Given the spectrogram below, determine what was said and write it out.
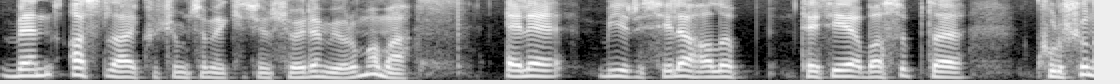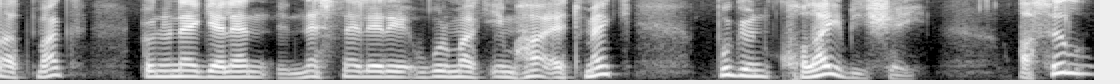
Ben asla küçümsemek için söylemiyorum ama ele bir silah alıp tetiğe basıp da kurşun atmak, önüne gelen nesneleri vurmak, imha etmek bugün kolay bir şey. Asıl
